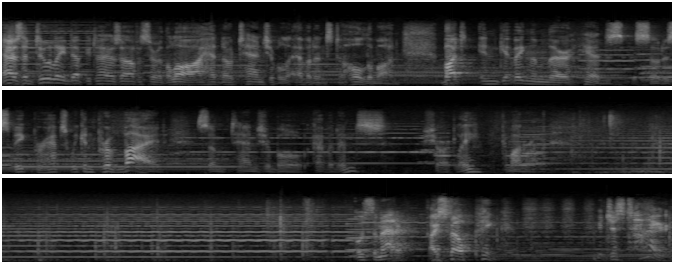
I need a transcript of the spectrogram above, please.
As a duly deputized officer of the law, I had no tangible evidence to hold them on. But in giving them their heads, so to speak, perhaps we can provide some tangible evidence shortly. Come on, Robin. What's the matter? I smell pink. You're just tired.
